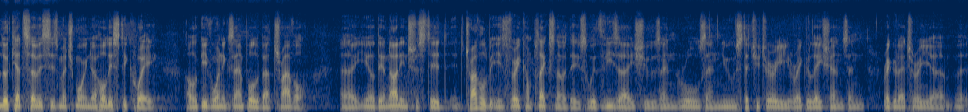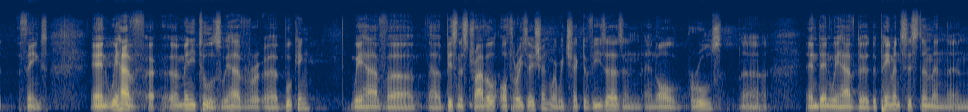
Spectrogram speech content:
look at services much more in a holistic way. I'll give one example about travel. Uh, you know, they're not interested. Travel is very complex nowadays with visa issues and rules and new statutory regulations and regulatory uh, uh, things. And we have uh, uh, many tools. We have uh, booking, we have business travel authorization, where we check the visas and, and all rules. And then we have the, the payment system and, and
